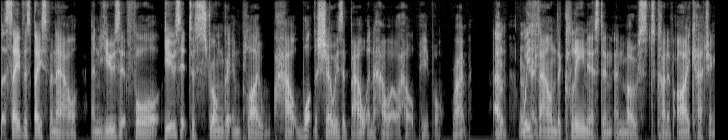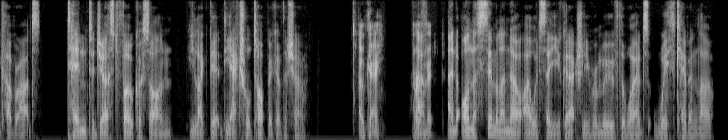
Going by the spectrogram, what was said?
but save the space for now and use it for use it to stronger imply how what the show is about and how it will help people. Right? Um, Oh, We found the cleanest and, and most kind of eye catching cover arts tend to just focus on you like the the actual topic of the show. Okay. Perfect. And on a similar note, I would say you could actually remove the words with Kevin Lowe.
